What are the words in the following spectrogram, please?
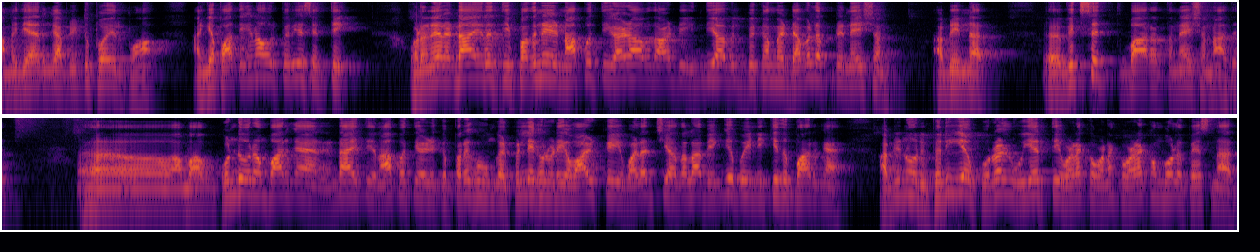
அமைதியாக இருங்க அப்படின்ட்டு போயிருப்போம். அங்கே பார்த்தீங்கன்னா ஒரு பெரிய சக்தி உடனே ரெண்டாயிரத்தி பதினேழு நாற்பத்தி ஏழாவது ஆண்டு இந்தியாவில் பிகம் எ டெவலப்டு நேஷன் அப்படின்னார். விக்சித் பாரத் நேஷன் அது. கொண்டு வரோம் பாருங்கள் ரெண்டாயிரத்தி நாற்பத்தி ஏழுக்கு பிறகு உங்கள் பிள்ளைகளுடைய வாழ்க்கை வளர்ச்சி அதெல்லாம் எங்கே போய் நிற்கிது பாருங்கள் அப்படின்னு ஒரு பெரிய குரல் உயர்த்தி வழக்க வணக்க வழக்கம் போல் பேசினார்.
